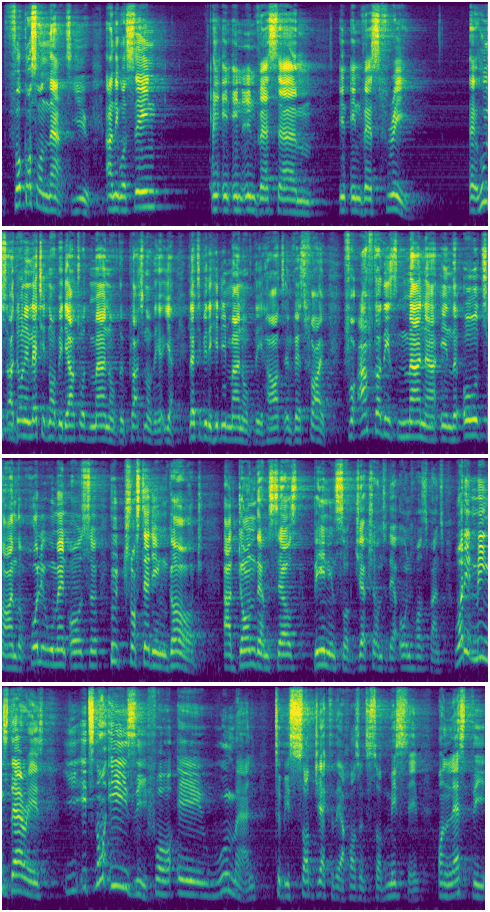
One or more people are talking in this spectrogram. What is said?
focus on that, you. And he was saying in, in, in verse um, in, in verse 3. Uh, whose adorning, let it not be the outward man of the plaiting of the yeah, let it be the hidden man of the heart. And verse 5. For after this manner in the old time, the holy women also who trusted in God adorned themselves, being in subjection to their own husbands. What it means there is, it's not easy for a woman to be subject to their husband, submissive, unless the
